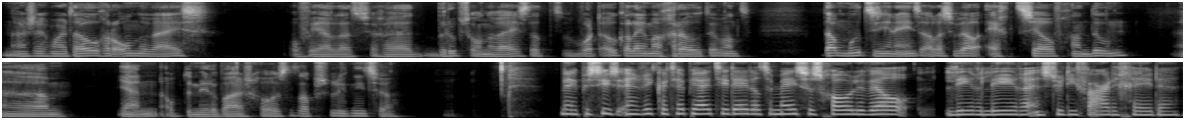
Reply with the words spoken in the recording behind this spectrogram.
naar zeg maar, het hoger onderwijs, of ja, laten we zeggen het beroepsonderwijs, dat wordt ook alleen maar groter. Want dan moeten ze ineens alles wel echt zelf gaan doen. Ehm, ja, en op de middelbare school is dat absoluut niet zo. Nee, precies. En Rickert, heb jij het idee dat de meeste scholen wel leren leren en studievaardigheden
